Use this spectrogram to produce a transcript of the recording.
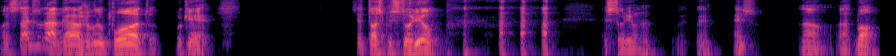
O estádio do Dragão, o jogo do Porto. Por quê? Você torce pro Estoril? Estoril, né? É isso? Não. Ah, bom,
